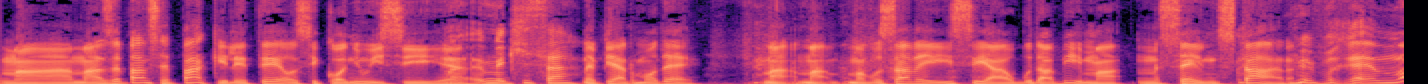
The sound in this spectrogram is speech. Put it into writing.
mais, mais je ne pensais pas qu'il était aussi connu ici. Euh, Mais qui ça? Mais Pierre Modet. Mais vous savez, ici à Abu Dhabi, c'est une star. Mais vraiment,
